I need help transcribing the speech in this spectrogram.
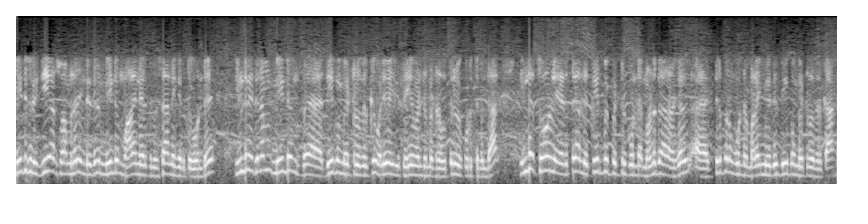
நீதிபதி ஜி ஆர் சுவாமிநாதன் இன்றைய தினம் மீண்டும் மாலை நேரத்தில் விசாரணைக்கு எடுத்துக்கொண்டு இன்றைய தினம் மீண்டும் தீபம் ஏற்றுவதற்கு வழிவகை செய்ய வேண்டும் என்ற உத்தரவு கொடுத்திருந்தார். இந்த சூழலை அடுத்து அந்த தீர்ப்பை பெற்றுக்கொண்ட மனுதாரர்கள் திருப்பரங்குன்ற மலை மீது தீபம் ஏற்றுவதற்காக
